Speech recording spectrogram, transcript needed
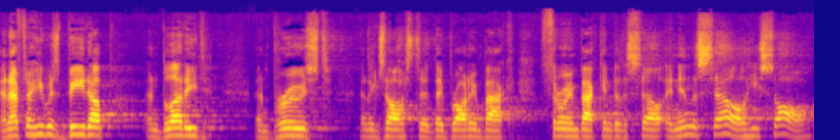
And after he was beat up and bloodied and bruised and exhausted, they brought him back, threw him back into the cell. And in the cell, he saw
